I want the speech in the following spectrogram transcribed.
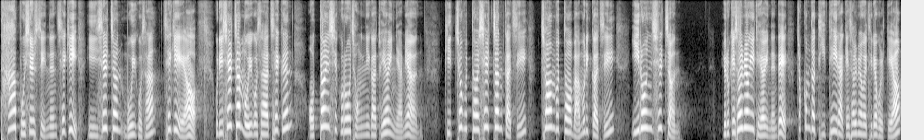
다 보실 수 있는 책이 이 실전 모의고사 책이에요. 우리 실전 모의고사 책은 어떤 식으로 정리가 되어 있냐면 기초부터 실전까지 처음부터 마무리까지 이론 실전 이렇게 설명이 되어 있는데 조금 더 디테일하게 설명을 드려볼게요.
